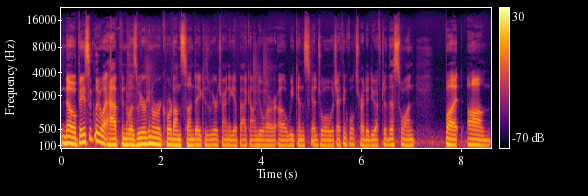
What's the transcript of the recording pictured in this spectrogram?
no, basically what happened was we were going to record on Sunday because we were trying to get back onto our uh, weekend schedule, which I think we'll try to do after this one. But um,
